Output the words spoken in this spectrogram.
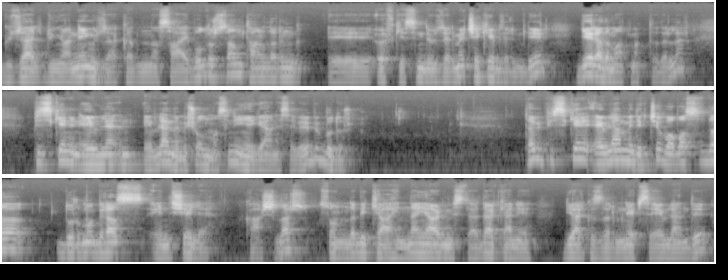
güzel, dünyanın en güzel kadınına sahip olursam tanrıların e, öfkesini de üzerime çekebilirim diye geri adım atmaktadırlar. Psike'nin evlen, evlenmemiş olmasının yegane sebebi budur. Tabi Psike evlenmedikçe babası da durumu biraz endişeyle karşılar. Sonunda bir kahinden yardım ister. Der ki hani diğer kızlarımın hepsi evlendi.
